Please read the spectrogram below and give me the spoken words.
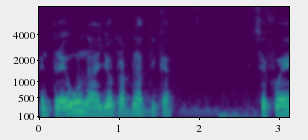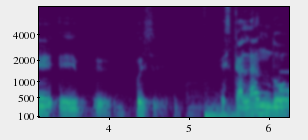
entre una y otra plática se fue eh, eh, pues escalando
